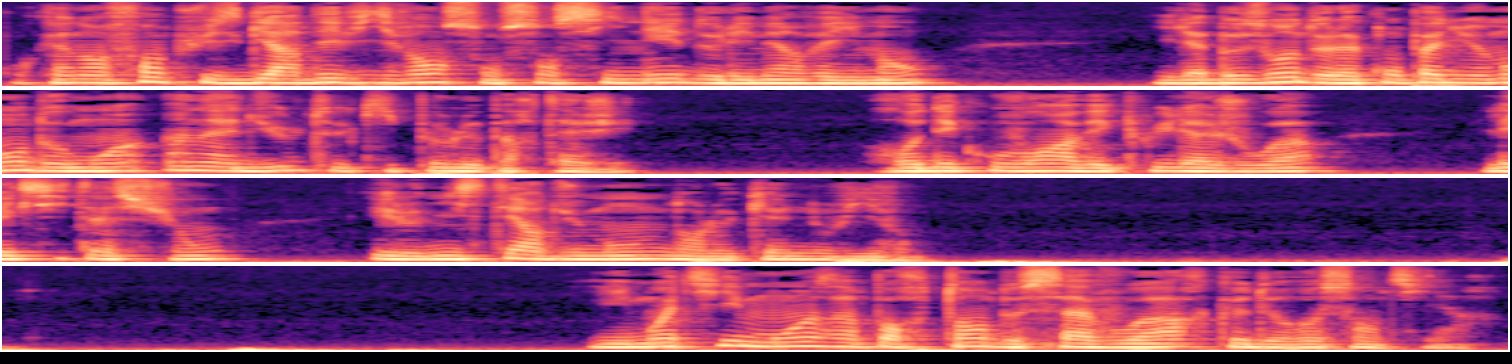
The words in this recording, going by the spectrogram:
Pour qu'un enfant puisse garder vivant son sens inné de l'émerveillement, il a besoin de l'accompagnement d'au moins un adulte qui peut le partager, redécouvrant avec lui la joie, l'excitation et le mystère du monde dans lequel nous vivons. Il est moitié moins important de savoir que de ressentir.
